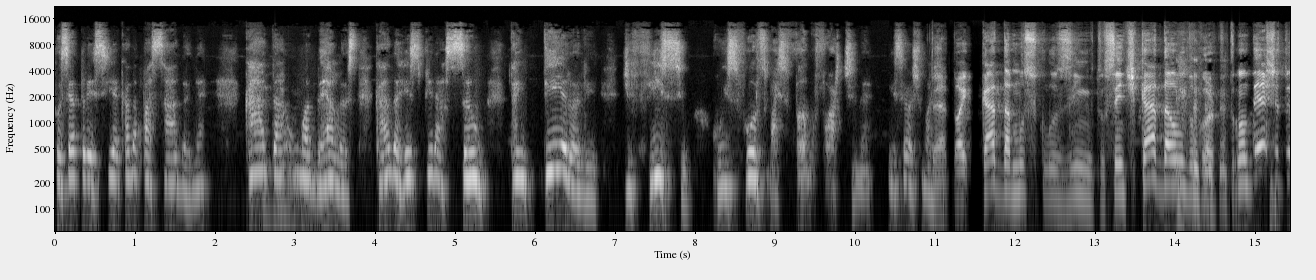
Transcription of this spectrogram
Você aprecia cada passada, né? Cada uma delas, cada respiração, está inteiro ali, difícil, com esforço, mas vamos forte, né? Isso eu acho mais. É, dói cada musculozinho, tu sente cada um do corpo. tu não deixa. Tu...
